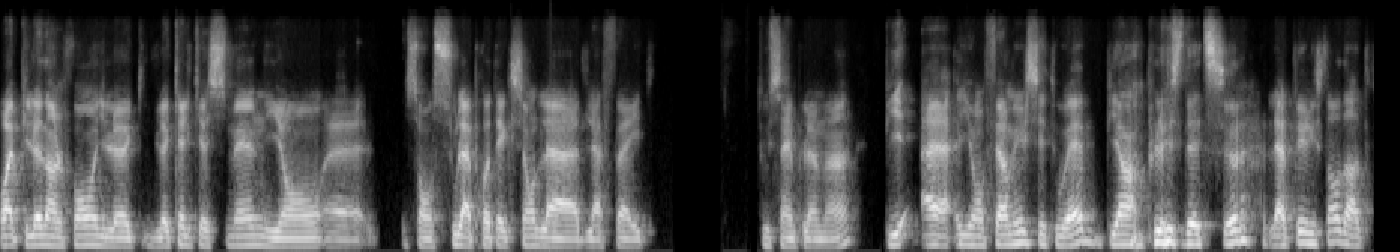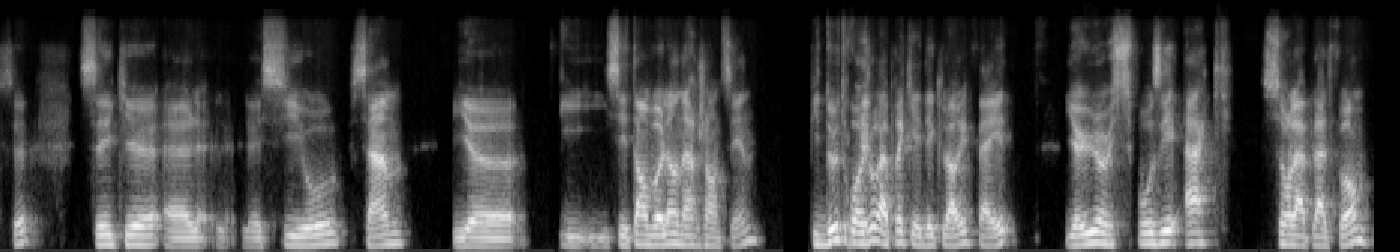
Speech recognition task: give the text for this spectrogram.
Ouais, puis là, dans le fond, il y a, quelques semaines, ils, ont, euh, ils sont sous la protection de la, de la fête, tout simplement. Puis ils ont fermé le site web. Puis en plus de ça, la pire histoire dans tout ça, c'est que euh, le, CEO, Sam, il, il, s'est envolé en Argentine. Puis deux, trois jours après qu'il ait déclaré faillite, il y a eu un supposé hack sur la plateforme.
